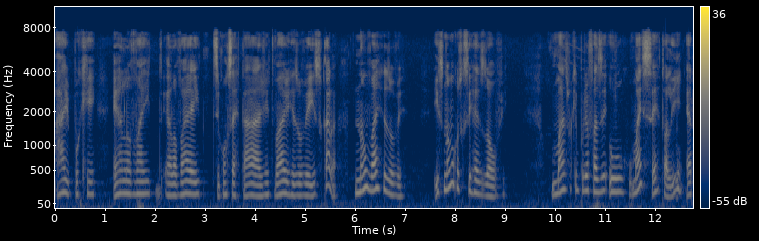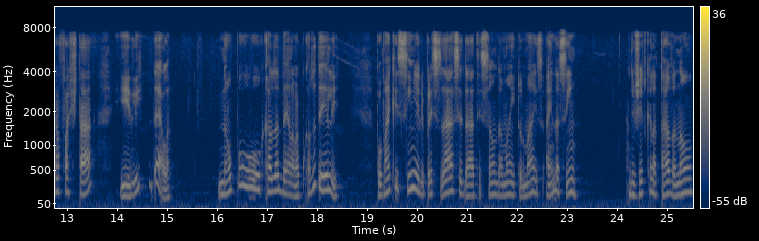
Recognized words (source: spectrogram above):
ai, porque ela vai ela vai se consertar, a gente vai resolver isso, cara, não vai resolver. Isso não é uma coisa que se resolve. Mas o que podia fazer, o, o mais certo ali era afastar ele dela. Não por causa dela, mas por causa dele. Por mais que sim ele precisasse da atenção da mãe e tudo mais, ainda assim, do jeito que ela tava, não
